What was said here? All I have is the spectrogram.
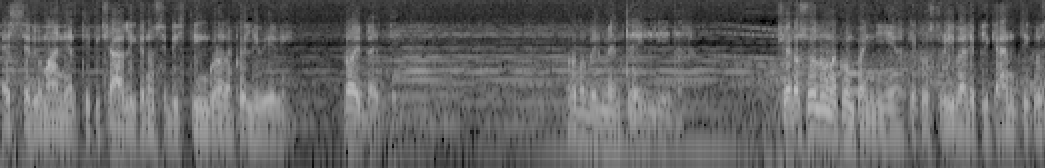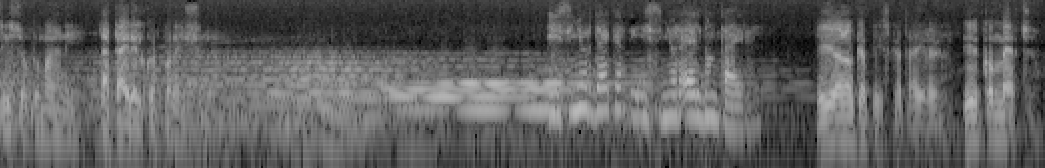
esseri umani artificiali che non si distinguono da quelli veri. Roy Betty. Probabilmente il leader. C'era solo una compagnia che costruiva replicanti così sovrumani, la Tyrell Corporation. Il signor Deckard e il signor Eldon Tyrell. Io non capisco, Tyrell. Il commercio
